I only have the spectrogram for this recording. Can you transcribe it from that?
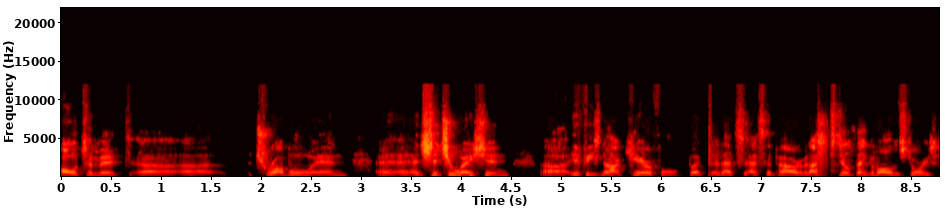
ultimate uh, uh, trouble and, and, and situation uh, if he's not careful. But that's that's the power of it. I still think of all the stories,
